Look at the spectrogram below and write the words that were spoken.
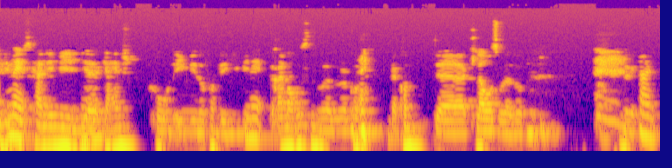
nee. gibt's keinen irgendwie hier Mhm. Geheimcode irgendwie so von wegen irgendwie Nee. dreimal husten oder so, da kommt, da kommt der Klaus oder so. Nö. Nein.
